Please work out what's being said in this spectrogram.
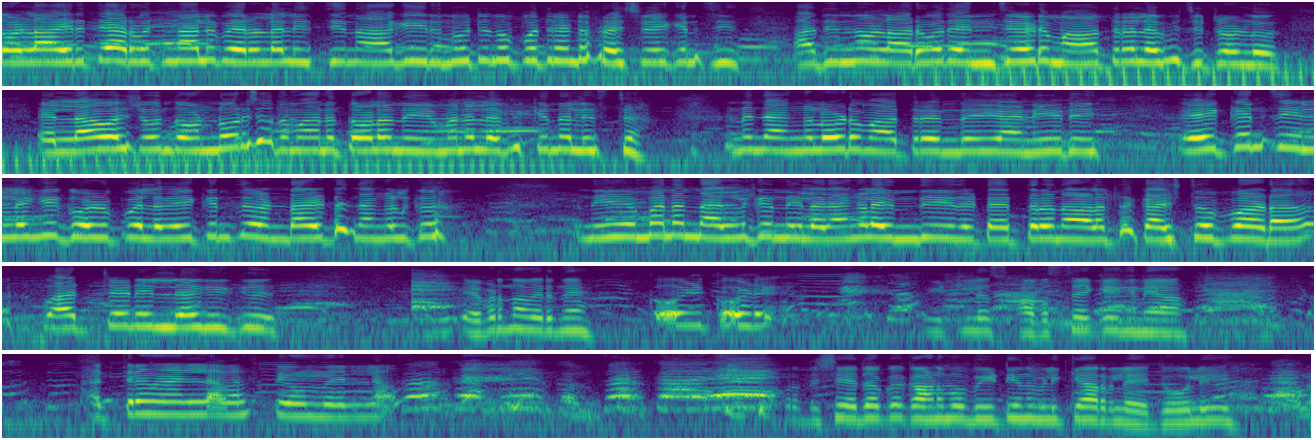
തൊള്ളായിരത്തി അറുപത്തിനാല് പേരുള്ള ലിസ്റ്റിൽ നിന്ന് ആകെ ഇരുന്നൂറ്റി മുപ്പത്തിരണ്ട് ഫ്രഷ് വേക്കൻസി അതിൽ നിന്നുള്ള അറുപത് എൻജേഡ് മാത്രമേ ലഭിച്ചിട്ടുള്ളൂ. എല്ലാ വർഷവും തൊണ്ണൂറ് ശതമാനത്തോളം നിയമനം ലഭിക്കുന്ന ലിസ്റ്റാണ് പിന്നെ ഞങ്ങളോട് മാത്രം എന്ത് ചെയ്യും അനീതി? വേക്കൻസി ഇല്ലെങ്കിൽ കുഴപ്പമില്ല. വേക്കൻസി ഉണ്ടായിട്ട് ഞങ്ങൾക്ക് നിയമനം നൽകുന്നില്ല. ഞങ്ങൾ എന്ത് ചെയ്തിട്ട് എത്ര നാളത്തെ കഷ്ടപ്പാടാ? പറ്റണില്ല ഞങ്ങൾക്ക്. എവിടെന്നാ വരുന്നേ? കോഴിക്കോട്. വീട്ടിലെ അവസ്ഥയൊക്കെ എങ്ങനെയാ? അത്ര നല്ല അവസ്ഥയൊന്നുമില്ല. പ്രതിഷേധമൊക്കെ കാണുമ്പോൾ വീട്ടിൽ നിന്ന് വിളിക്കാറില്ലേ? ജോലി?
